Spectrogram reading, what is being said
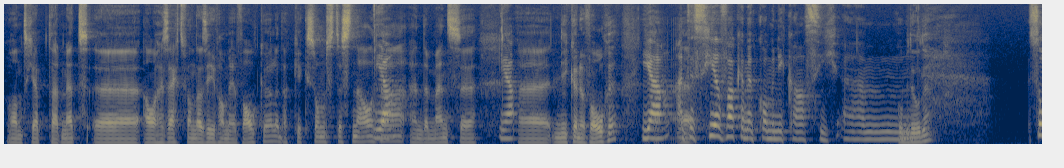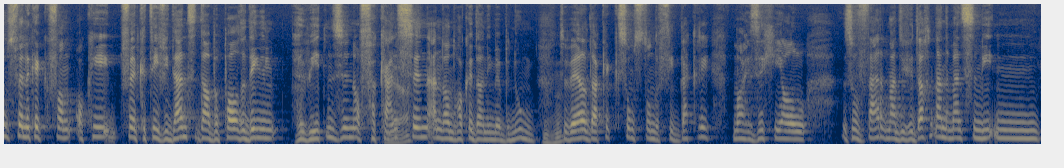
Want je hebt daarnet eh al gezegd van dat is een van mijn valkuilen, dat ik soms te snel ga Ja. en de mensen Ja. eh, niet kunnen volgen. Ja, en het is heel vaak in mijn communicatie. Ehm, Hoe bedoel je? soms vind ik van, oké, vind ik het evident dat bepaalde dingen geweten zijn of gekend Ja. Mhm. zijn en dan ga ik dat niet meer benoemen. Terwijl dat ik soms toen de feedback kreeg, maar je zegt je al zo ver met je gedachten en de mensen weten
